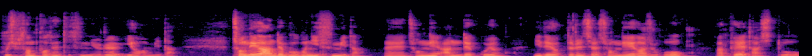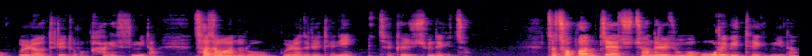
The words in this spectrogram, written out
93% 승률을 이어갑니다. 정리가 안 된 부분이 있습니다. 네, 정리 안 됐고요. 이 내역들은 제가 정리해가지고 카페에 다시 또 올려드리도록 하겠습니다. 자정안으로 올려드릴 테니 체크해 주시면 되겠죠. 자, 첫 번째 추천드릴 종목 오르비텍입니다.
